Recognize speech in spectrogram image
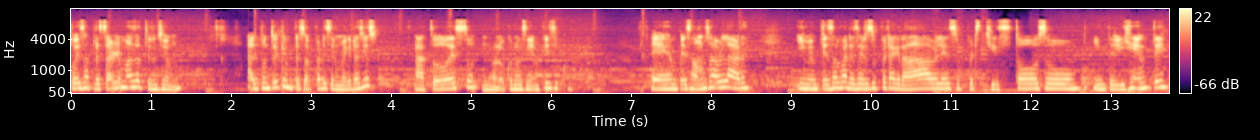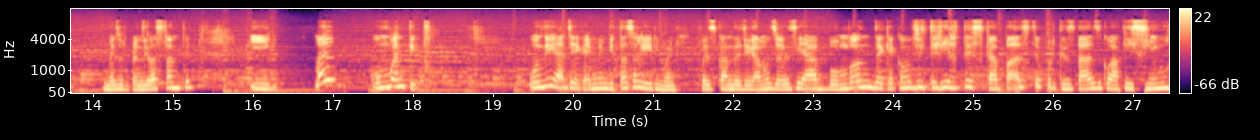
pues, a prestarle más atención al punto de que empezó a parecerme gracioso. A todo esto no lo conocía en físico. Eh, empezamos a hablar y me empieza a parecer súper agradable, súper chistoso, inteligente, me sorprendió bastante y bueno, un buen tipo. Un día llega y me invita a salir y bueno, pues cuando llegamos yo decía, bombón, ¿de qué confitería te escapaste? Porque estás guapísimo,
